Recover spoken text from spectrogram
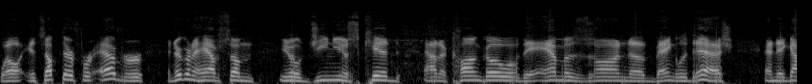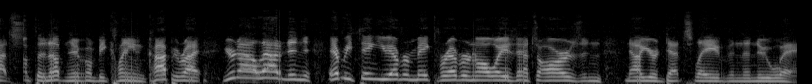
Well, it's up there forever, and they're going to have some you know genius kid out of Congo, the Amazon, of Bangladesh, and they got something up, and they're going to be claiming copyright. You're not allowed, and everything you ever make forever and always, that's ours, and now you're a debt slave in the new way.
